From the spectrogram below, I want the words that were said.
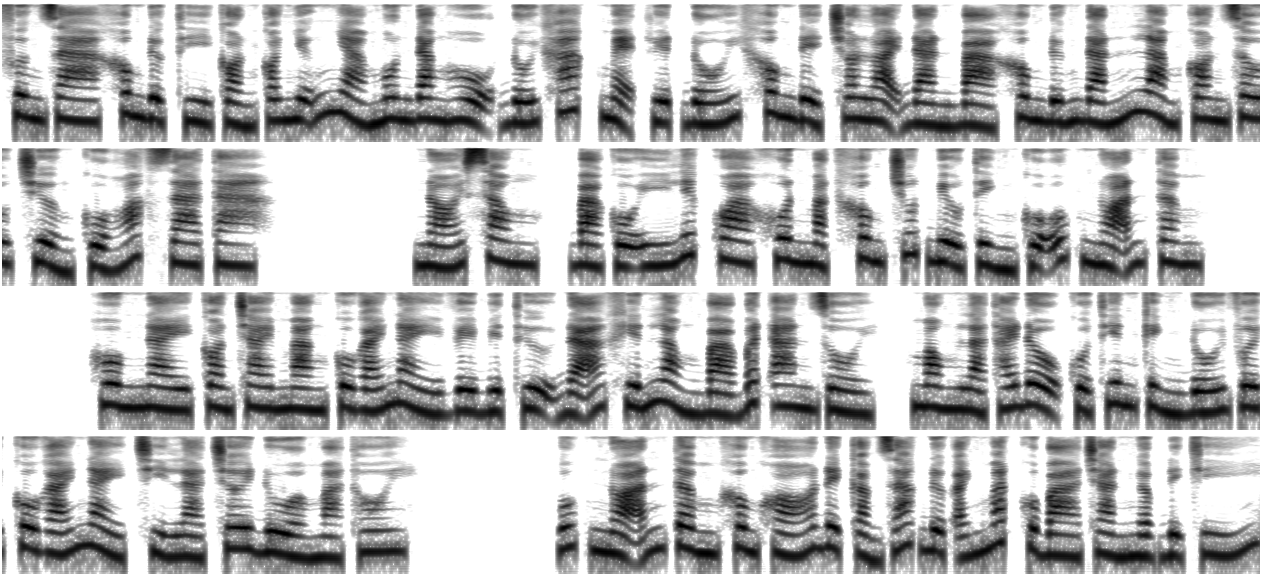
phương gia không được thì còn có những nhà môn đăng hộ đối khác mẹ tuyệt đối không để cho loại đàn bà không đứng đắn làm con dâu trưởng của hoác gia ta. Nói xong, bà cố ý liếc qua khuôn mặt không chút biểu tình của Úc Noãn Tâm. Hôm nay con trai mang cô gái này về biệt thự đã khiến lòng bà bất an rồi, mong là thái độ của thiên kình đối với cô gái này chỉ là chơi đùa mà thôi. Úc noãn tâm không khó để cảm giác được ánh mắt của bà tràn ngập địch ý,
